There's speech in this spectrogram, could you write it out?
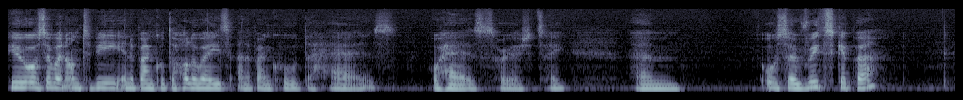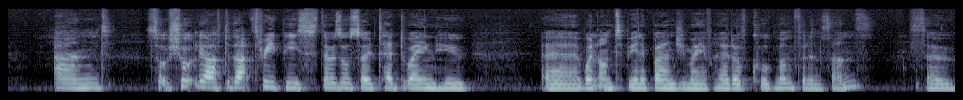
who also went on to be in a band called the Holloways and a band called the Hares, or Hares, sorry, I should say. Um, also Ruth Skipper, and sort of shortly after that three piece, there was also Ted Dwane, who uh, went on to be in a band you may have heard of called Mumford and Sons. So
